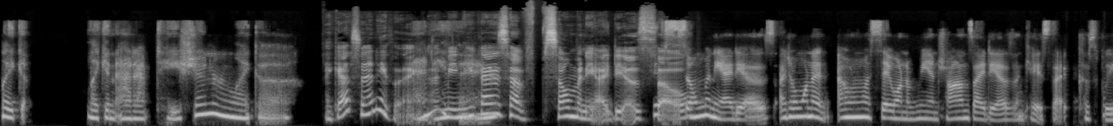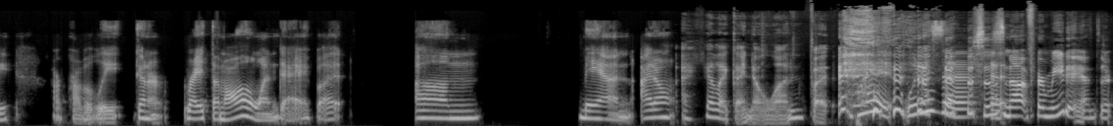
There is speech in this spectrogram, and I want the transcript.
Like, like an adaptation or like a. I guess anything. I mean, you guys have so many ideas. So, so many ideas. I don't want to. I don't want to say one of me and Sean's ideas in case that because we are probably gonna write them all one day. But, um, man, I don't. I feel like I know one, but What? What is it? this is not for me to answer.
